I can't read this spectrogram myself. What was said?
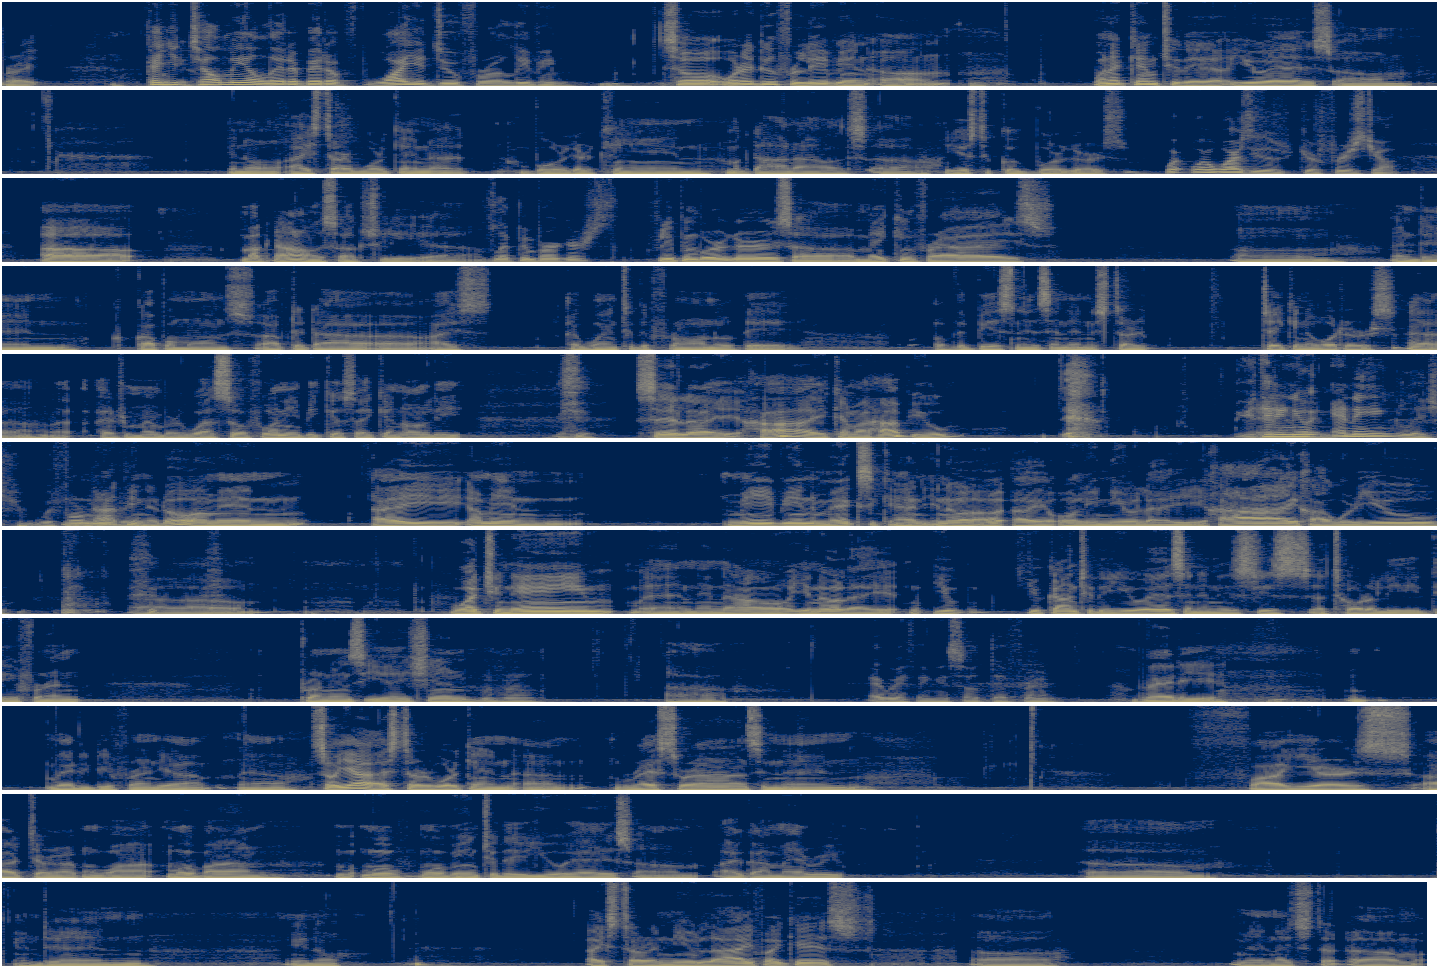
Right. Can Thank you tell me a little bit of why you do for a living? So what I do for living, um, when I came to the U.S., um, you know, I started working at Burger King, McDonald's. Uh, I used to cook burgers. Where, where was your, your first job? Uh, McDonald's actually, uh, Flipping burgers? flipping burgers, uh, making fries, um, and then a couple months after that, uh, I went to the front of the of the business and then started taking orders. Uh, I remember it was so funny because I can only say like, "Hi, can I help you?" You didn't know any English before Nothing moving. at all. I mean, I I mean, me being Mexican, you know, I, I only knew like, "Hi, how are you?" um, what's your name? And, then now you know, like you you come to the U.S. and then it's just a totally different pronunciation. hmm Uh, Everything is so different. very very different yeah yeah. So yeah i started working in restaurants and then five years after i move on move on move move into the us um, i got married. Um, and then you know i start a new life i guess. Uh, and i start um,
